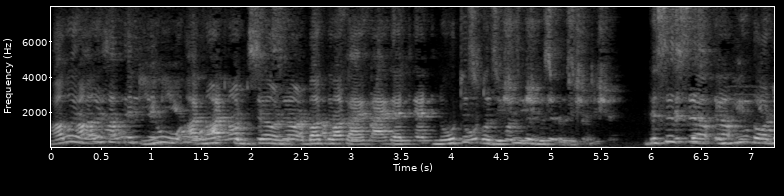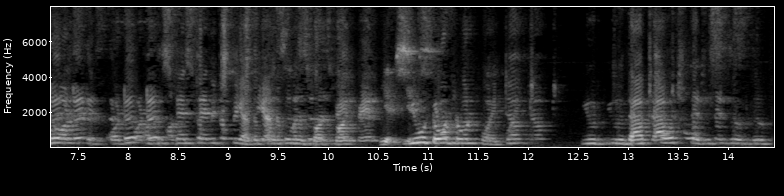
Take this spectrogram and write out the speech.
How is, how is it that you are not concerned about the fact that notice was issued in this petition? This is the impugned order, is the order on the strength of which the other person has got bail. Yes. You don't even point out. You to that court that this is you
